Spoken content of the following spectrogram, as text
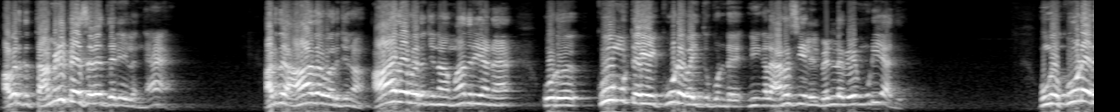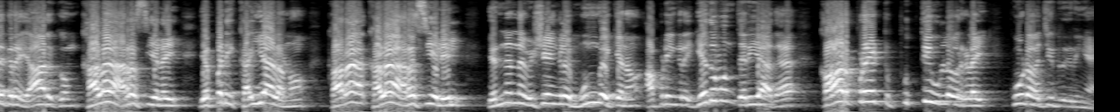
அவருக்கு தமிழ் பேசவே தெரியலங்க. அடுத்து ஆதவ அர்ஜுனா. ஆதவ அர்ஜுனா மாதிரியான ஒரு கூமுட்டையை கூட வைத்துக்கொண்டு நீங்கள் அரசியலில் வெல்லவே முடியாது. உங்க கூட இருக்கிற யாருக்கும் கள அரசியலை எப்படி கையாளணும் கர கள அரசியலில் என்னென்ன விஷயங்களை முன்வைக்கணும் அப்படிங்கிற எதுவும் தெரியாத கார்ப்பரேட் புத்தி உள்ளவர்களை கூட வச்சுட்டு இருக்கிறீங்க.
